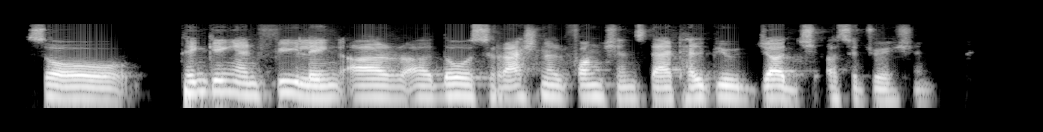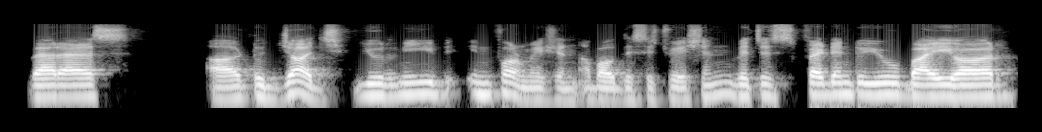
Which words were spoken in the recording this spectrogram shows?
So thinking and feeling are those rational functions that help you judge a situation. Whereas uh, to judge you need information about the situation which is fed into you by your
